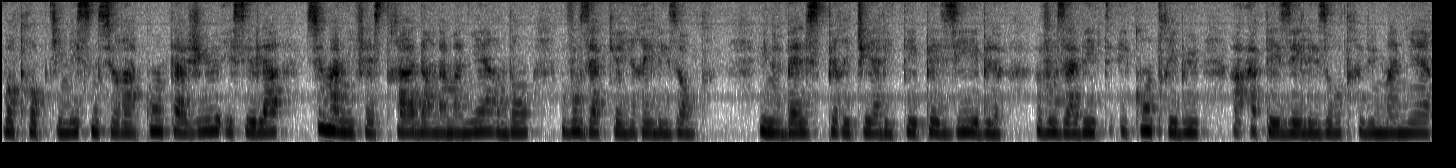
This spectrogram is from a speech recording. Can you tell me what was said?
Votre optimisme sera contagieux et cela se manifestera dans la manière dont vous accueillerez les autres. Une belle spiritualité paisible vous habite et contribue à apaiser les autres d'une manière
